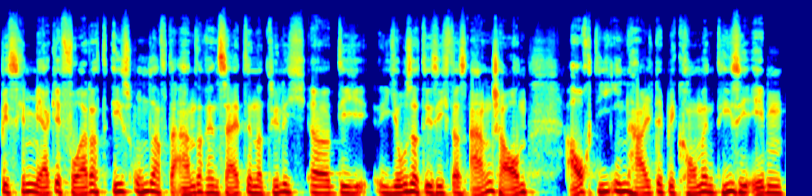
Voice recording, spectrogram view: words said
bisschen mehr gefordert ist und auf der anderen Seite natürlich äh, die User, die sich das anschauen, auch die Inhalte bekommen, die sie eben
